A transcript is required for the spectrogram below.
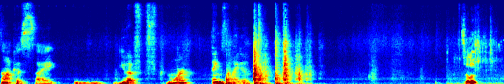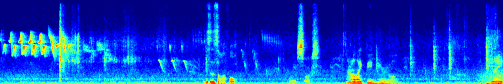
It's not, cause I, you have more things than I do. salute. This is awful. That sucks. I don't like being here at all. Night.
